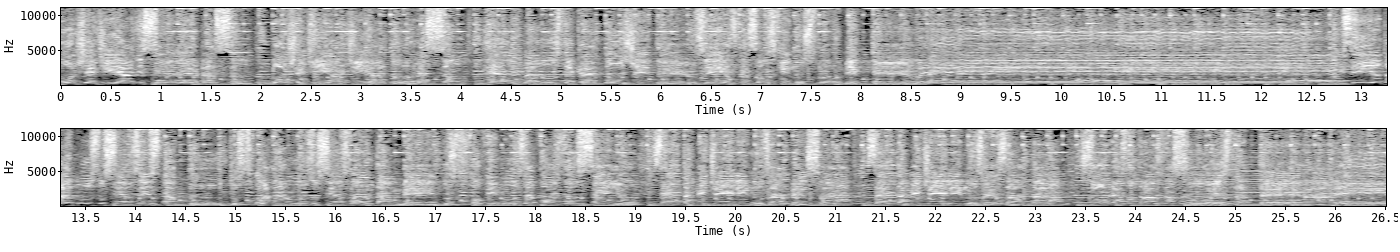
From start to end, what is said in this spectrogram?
Hoje é dia de celebração, hoje é dia de adoração. Relembrar os decretos de Deus e as bênçãos que nos prometeu. Se andarmos nos seus estatutos, guardarmos os seus mandamentos, ouvimos a voz do Senhor, certamente Ele nos abençoará, certamente Ele nos exaltará sobre as outras nações da terra. Ouvimos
